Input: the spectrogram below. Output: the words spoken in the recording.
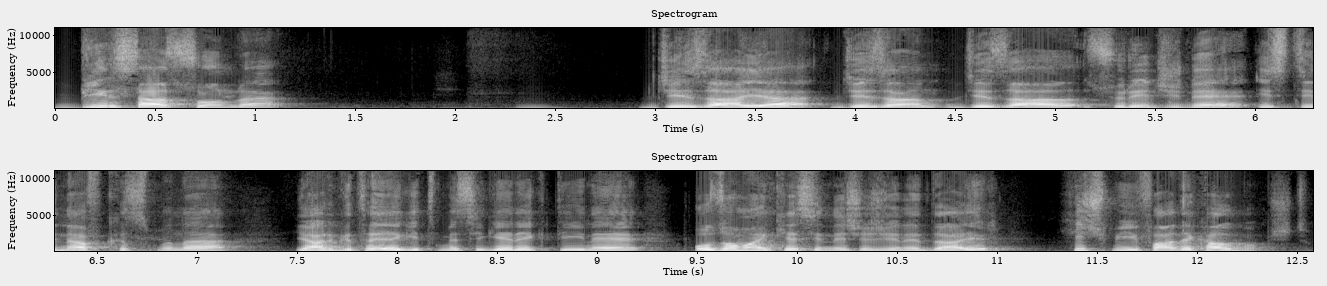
Bir saat sonra cezaya, ceza, ceza sürecine, istinaf kısmına, yargıtaya gitmesi gerektiğine, o zaman kesinleşeceğine dair hiçbir ifade kalmamıştı.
